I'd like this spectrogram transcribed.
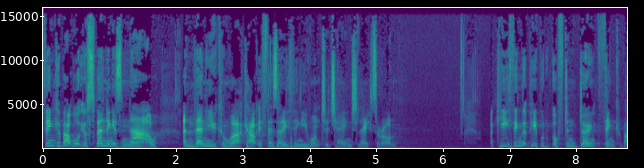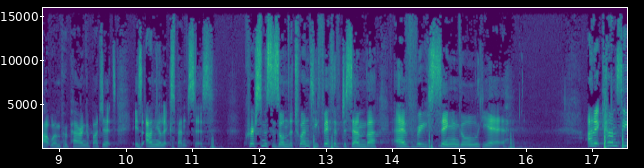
Think about what your spending is now, and then you can work out if there's anything you want to change later on. A key thing that people often don't think about when preparing a budget is annual expenses. Christmas is on the 25th of December every single year. And it can seem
